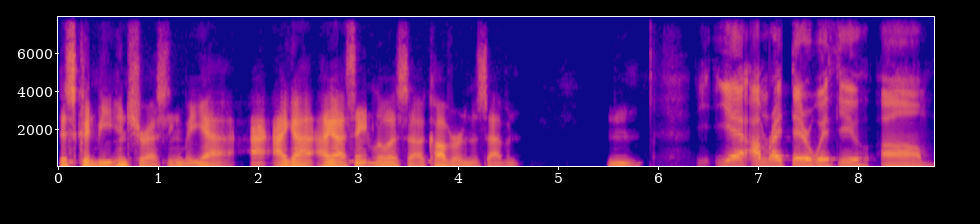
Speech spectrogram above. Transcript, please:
this could be interesting, but yeah, I, I got I got St. Louis uh, covering the seven. Mm. Yeah, I'm right there with you. Um,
